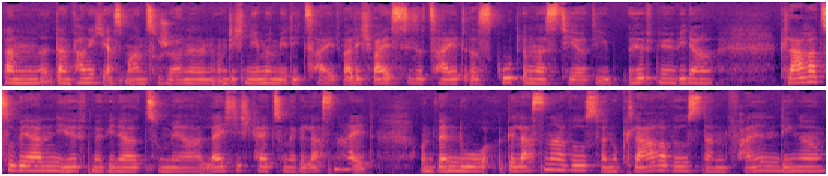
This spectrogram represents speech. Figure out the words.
dann, dann fange ich erstmal an zu journalen und ich nehme mir die Zeit, weil ich weiß, diese Zeit ist gut investiert. Die hilft mir wieder klarer zu werden, die hilft mir wieder zu mehr Leichtigkeit, zu mehr Gelassenheit. Und wenn du gelassener wirst, wenn du klarer wirst, dann fallen Dinge,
